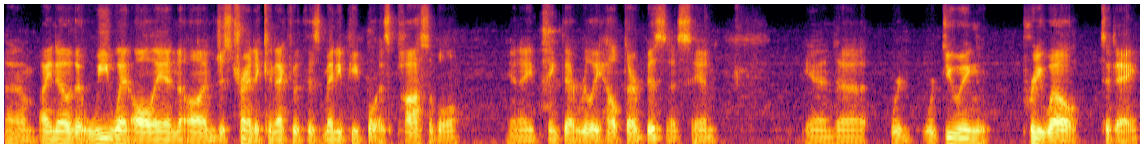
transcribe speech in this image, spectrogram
Um, I know that we went all in on just trying to connect with as many people as possible. And I think that really helped our business. And and uh, we're we're doing pretty well today.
